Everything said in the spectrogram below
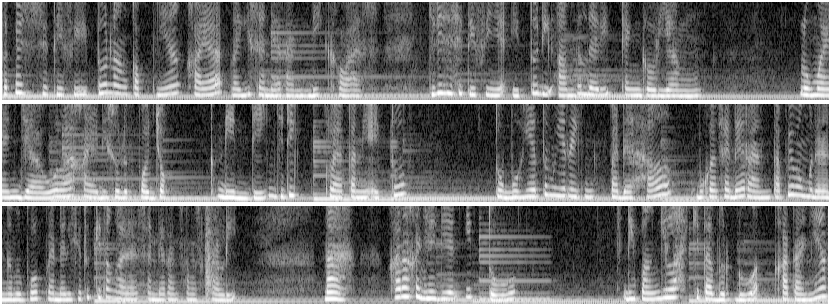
Tapi CCTV itu nangkepnya kayak lagi senderan di kelas. Jadi CCTV-nya itu diambil dari angle yang lumayan jauh lah kayak di sudut pojok dinding. Jadi kelihatannya itu tubuhnya tuh miring. Padahal bukan senderan tapi memang beneran ngambil pulpen. Dan di situ kita nggak ada senderan sama sekali. Nah karena kejadian itu dipanggil lah kita berdua. Katanya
